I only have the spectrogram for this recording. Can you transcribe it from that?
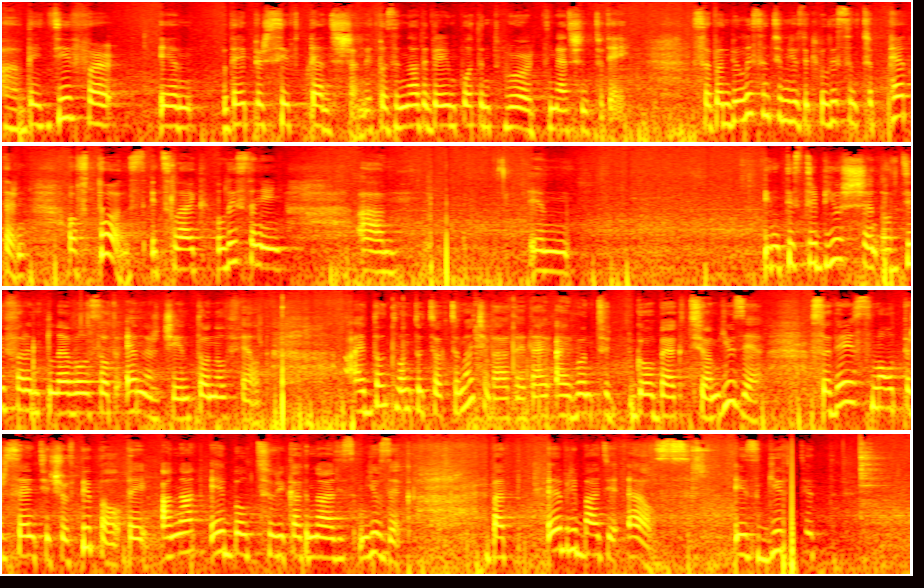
Uh, they differ in their perceived tension. It was another very important word mentioned today. So when we listen to music, we listen to pattern of tones. It's like listening um, in in distribution of different levels of energy in tonal field. I don't want to talk too much about it. I, I want to go back to amusia. So very small percentage of people, they are not able to recognize music. But everybody else is gifted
